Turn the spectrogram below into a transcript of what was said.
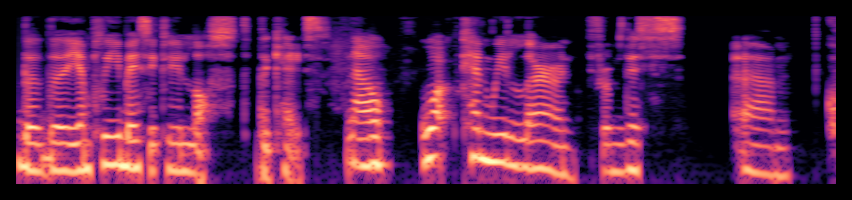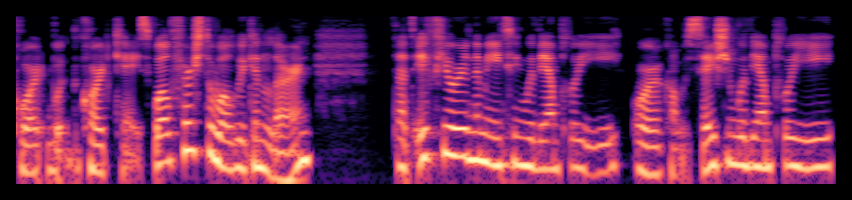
the, the employee basically lost the case. Now, what can we learn from this um, court court case? Well, first of all, we can learn that if you're in a meeting with the employee or a conversation with the employee,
